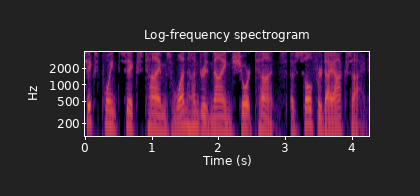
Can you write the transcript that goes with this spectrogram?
(6.6 times 109 short tons) of sulfur dioxide.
